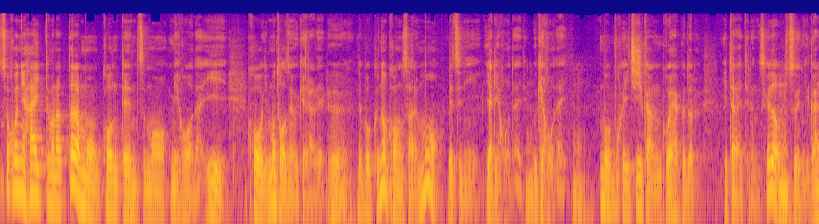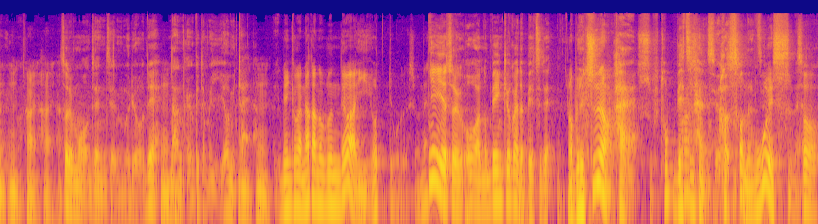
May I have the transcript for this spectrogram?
そこに入ってもらったらもうコンテンツも見放題。講義も当然受けられる、で僕のコンサルも別にやり放題で、受け放題、もう僕1時間500ドルいただいてるんですけど、普通に外部には、あ、はいはいはい。それもう全然無料で何回受けてもいいよみたいな、うん、勉強会の中の分ではいいよってことですよね。いやいやそれおあの勉強会とは別で。あ別なの？はい。別なんですよ。すすごいっすね。そ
